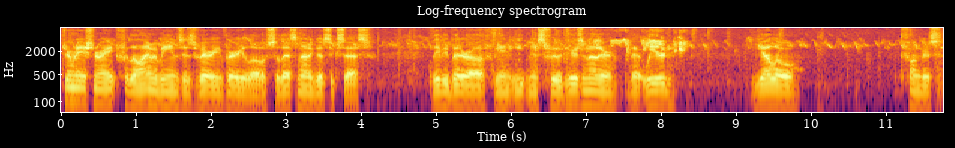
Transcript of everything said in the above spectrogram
germination rate for the lima beans is very, very low, so that's not a good success. They'd be better off being eaten as food. Here's another, that weird yellow fungus.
